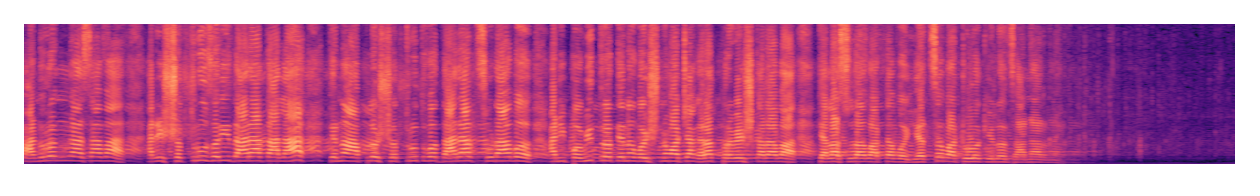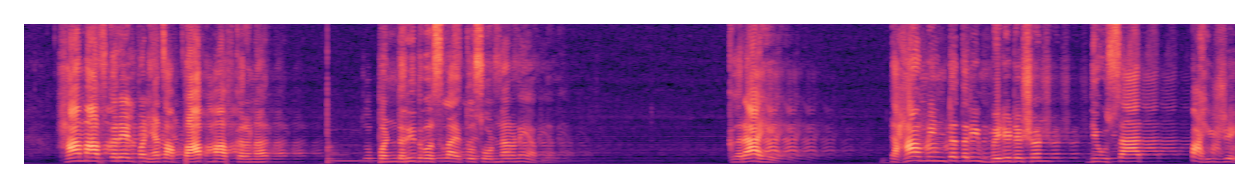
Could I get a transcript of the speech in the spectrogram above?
पांडुरंग असावा. आणि शत्रू जरी दारात आला त्यानं आपलं शत्रुत्व दारात सोडावं आणि पवित्र त्यानं वैष्णवाच्या घरात प्रवेश करावा. त्याला सुद्धा वाटावं याचं वाटोळं केलं जाणार नाही. हा माफ करेल पण ह्याचा बाप माफ करणार. जो पंढरीत बसलाय तो सोडणार नाही आपल्याला. खरं आहे दहा मिनिटं तरी मेडिटेशन दिवसात पाहिजे.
